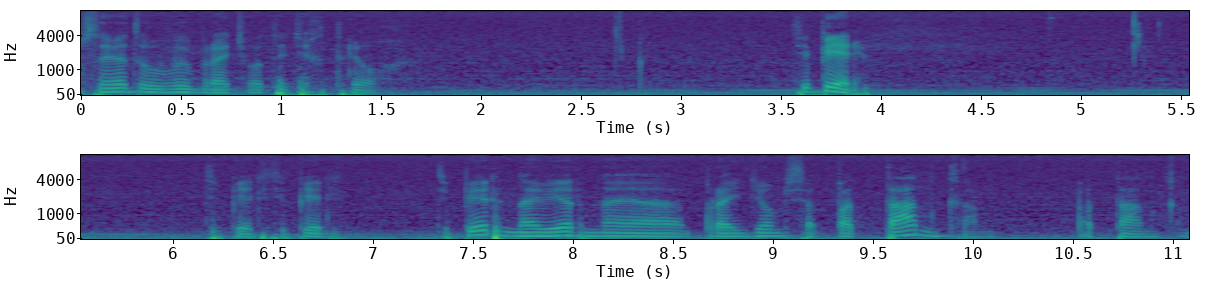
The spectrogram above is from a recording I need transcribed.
советую выбрать вот этих трех. Теперь. Теперь, теперь, теперь, наверное, пройдемся по танкам. По танкам.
